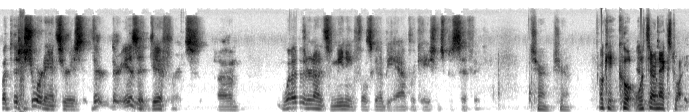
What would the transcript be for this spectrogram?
but the short answer is there there is a difference. Um, whether or not it's meaningful is going to be application specific. Sure, sure. Okay, cool. What's our next one?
